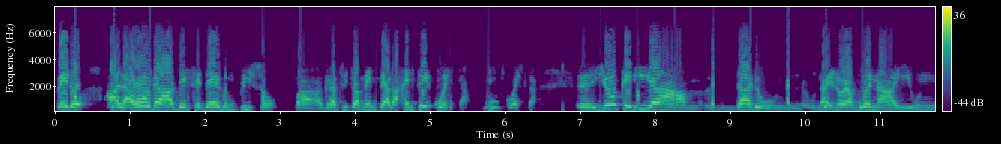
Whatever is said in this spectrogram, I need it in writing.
pero a la hora de ceder un piso pa- gratuitamente a la gente cuesta, ¿eh? cuesta. Eh, yo quería mm, dar un- una enhorabuena y un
